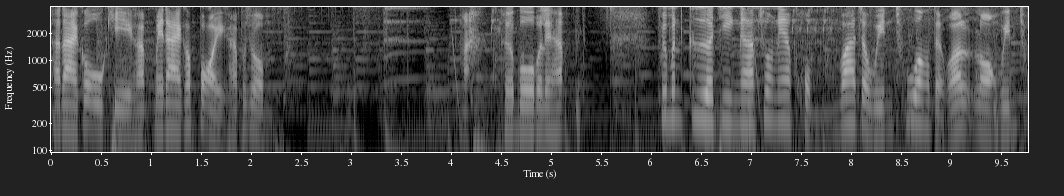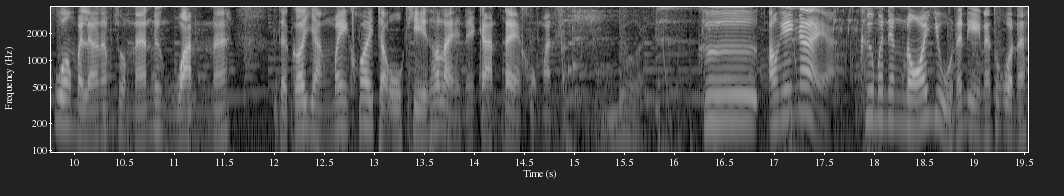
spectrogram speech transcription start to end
ถ้าได้ก็โอเคครับ ไม่ได้ก็ปล่อยครับผู้ชม มาเทอร์โบไปเลยครับ คือมันเกลือจริงนะครับ ช่วงนี้ผมว่าจะเว้นช่วง แต่ก็ลองเว้นช่วงไปแล้วนะผู้ชมนะหนึ่งวันนะ แต่ก็ยังไม่ค่อยจะโอเคเท่าไหร่ในการแตกของมัน คือเอาง่ายๆอะ คือมันยังน้อยอยู่นั่นเองนะทุกคนนะ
